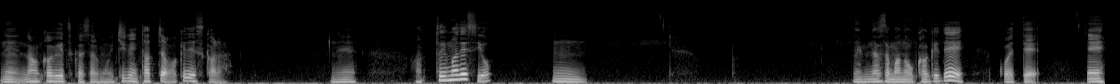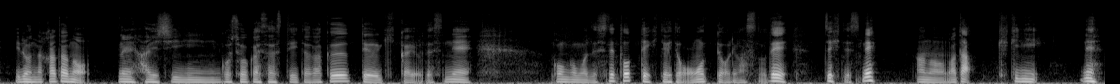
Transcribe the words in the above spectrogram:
う、ね、何ヶ月かしたらもう1年経っちゃうわけですから、ね、あっという間ですよ。うん。ね、皆様のおかげで、こうやって、ね、いろんな方の、ね、配信ご紹介させていただくっていう機会をですね、今後もですね、取っていきたいと思っておりますので、ぜひですね、あの、また聞きにね、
